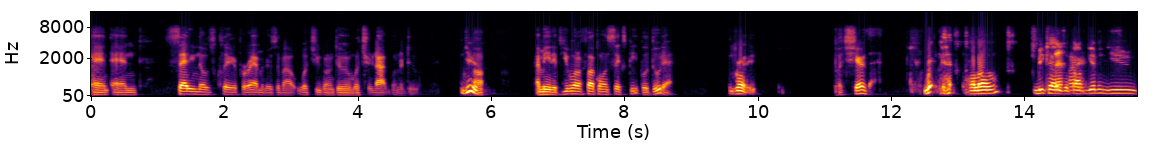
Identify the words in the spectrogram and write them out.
and and setting those clear parameters about what you're gonna do and what you're not gonna do. Yeah. Um, I mean, if you want to fuck on six people, do that. Right. But share that. Hello? Because if I'm giving you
